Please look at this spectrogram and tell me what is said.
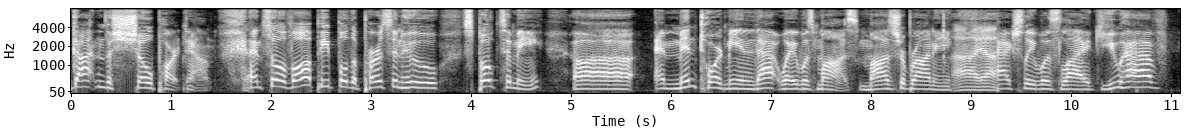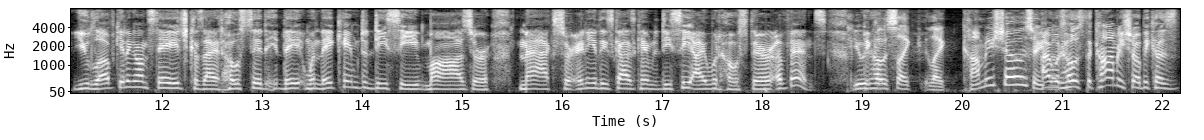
gotten the show part down. And so, of all people, the person who spoke to me, uh, and mentored me in that way was Maz. Maz Jobrani Ah, yeah. actually was like, you have, you love getting on stage because I had hosted, they when they came to DC, Maz or Max or any of these guys came to DC, I would host their events. You would host like like comedy shows, or I would host the comedy show because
